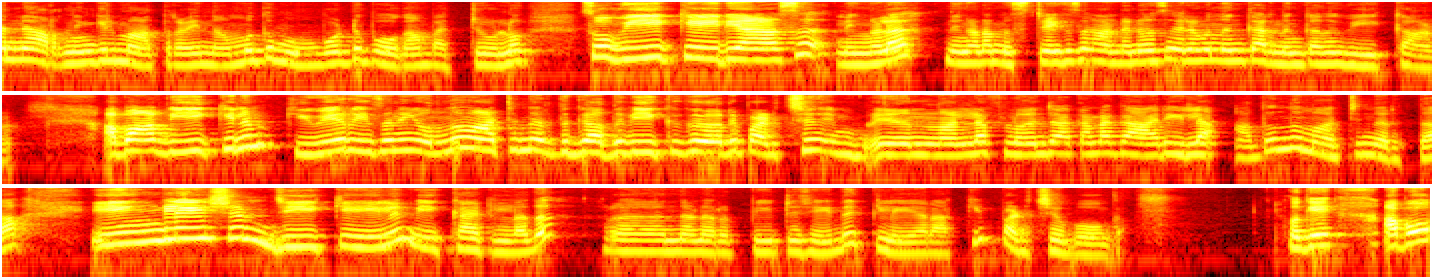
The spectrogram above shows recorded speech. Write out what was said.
തന്നെ അറിഞ്ഞെങ്കിൽ മാത്രമേ നമുക്ക് മുമ്പോട്ട് പോകാൻ പറ്റുള്ളൂ. സോ വീക്ക് ഏരിയാസ് നിങ്ങൾ നിങ്ങളുടെ മിസ്റ്റേക്സ് കണ്ടിന്യൂസ് വരുമ്പോൾ നിങ്ങൾക്ക് നിങ്ങൾക്ക് അത് വീക്കാണ് അപ്പോൾ ആ വീക്കിലും ക്യു എ റീസണിങ് ഒന്ന് മാറ്റി നിർത്തുക. അത് വീക്ക് കയറി പഠിച്ച് നല്ല ഫ്ലുവന്റ് ആക്കേണ്ട കാര്യമില്ല. അതൊന്ന് മാറ്റി നിർത്തുക. ഇംഗ്ലീഷും ജി കെയിലും വീക്കായിട്ടുള്ളത് എന്താണ് റിപ്പീറ്റ് ചെയ്ത് ക്ലിയർ ആക്കി പഠിച്ചു പോവുക. ഓക്കെ അപ്പോൾ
